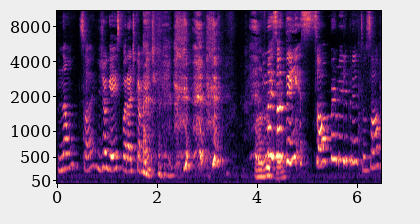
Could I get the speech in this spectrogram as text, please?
Não, só joguei esporadicamente. Mas só tem só vermelho e preto, só.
